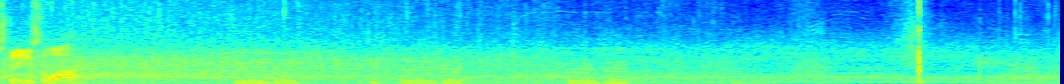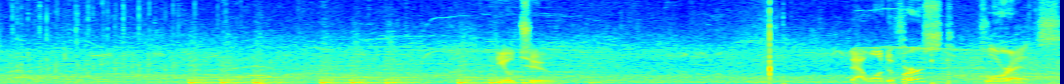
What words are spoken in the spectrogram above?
Stays alive. 0 2. That one to first. Flores.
